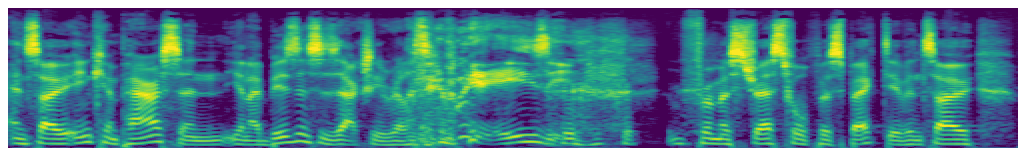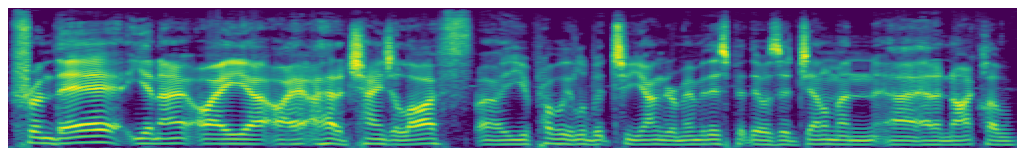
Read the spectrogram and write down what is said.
And so, in comparison, you know, business is actually relatively easy from a stressful perspective. And so, from there, you know, I uh, I, I, had a change of life. Uh, you're probably a little bit too young to remember this, but there was a gentleman uh, at a nightclub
